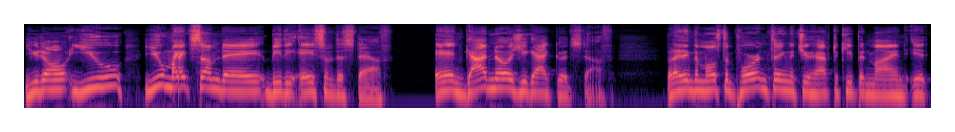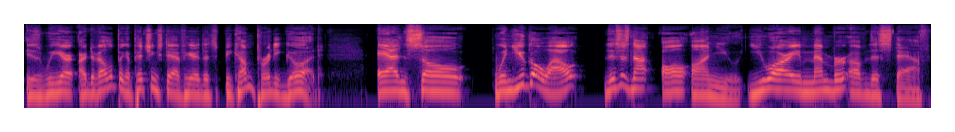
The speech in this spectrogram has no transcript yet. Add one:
You don't, you, you might someday be the ace of the staff, and God knows you got good stuff. But I think the most important thing that you have to keep in mind is we are, are developing a pitching staff here that's become pretty good. And so when you go out, this is not all on you. You are a member of this staff.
